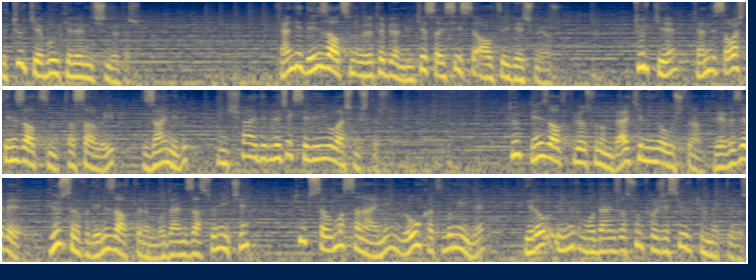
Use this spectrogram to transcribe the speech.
ve Türkiye bu ülkelerin içindedir. Kendi denizaltısını üretebilen ülke sayısı ise 6'yı geçmiyor. Türkiye, kendi savaş denizaltısını tasarlayıp, dizayn edip, inşa edebilecek seviyeye ulaşmıştır. Türk denizaltı filosunun bel kemiğini oluşturan Preveze ve Gür sınıfı denizaltıların modernizasyonu için Türk savunma sanayinin yoğun katılımı ile yarı ömür modernizasyon projesi yürütülmektedir.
